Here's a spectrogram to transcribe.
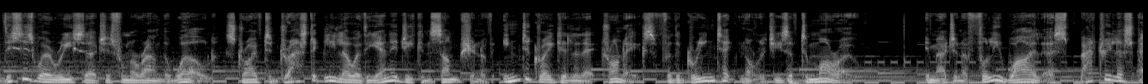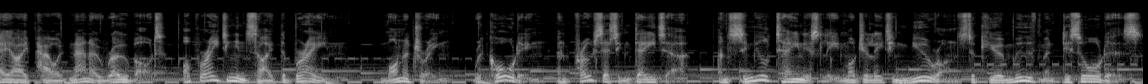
This is where researchers from around the world strive to drastically lower the energy consumption of integrated electronics for the green technologies of tomorrow. Imagine a fully wireless, batteryless AI-powered nano-robot operating inside the brain, monitoring, recording and processing data and simultaneously modulating neurons to cure movement disorders,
